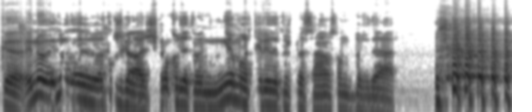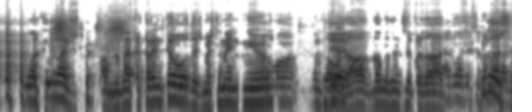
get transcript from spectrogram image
que eu não, eu não- aqueles gajos que não acreditam em nenhuma teoria da conspiração são de duvidar. Não aqueles gajos, não vai acreditar em todas, mas também nenhuma, não pode Yeah. alguma antes da verdade. Eu disse,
